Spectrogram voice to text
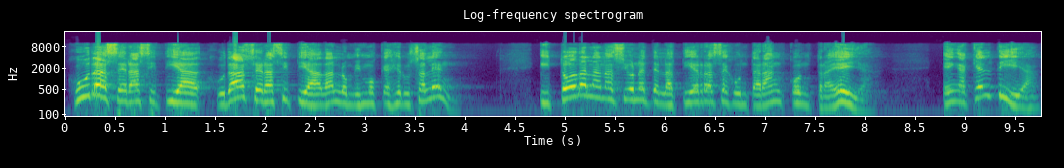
Judá será sitiada, Judá será sitiada lo mismo que Jerusalén. Y todas las naciones de la tierra se juntarán contra ella. En aquel día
